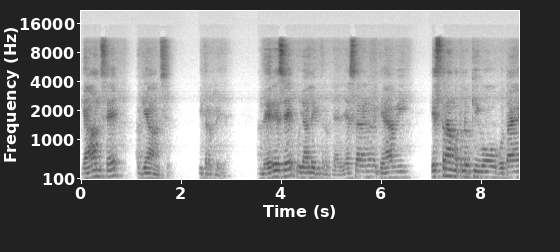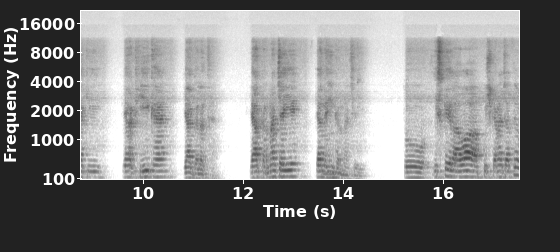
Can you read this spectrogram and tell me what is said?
ज्ञान से अज्ञान से की तरफ़ ले जाए। अंधेरे से उजाले की तरफ़ जाए। जैसा इन्होंने कहा भी, किस तरह मतलब कि वो होता है कि क्या ठीक है, क्या गलत है? क्या करना चाहिए, क्या नहीं करना चाहिए? तो इसके अलावा आप कुछ कहना चाहते हो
